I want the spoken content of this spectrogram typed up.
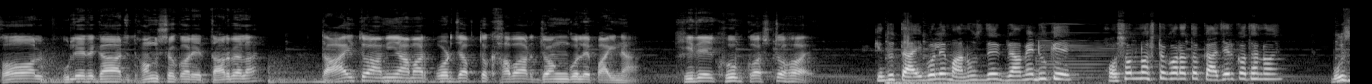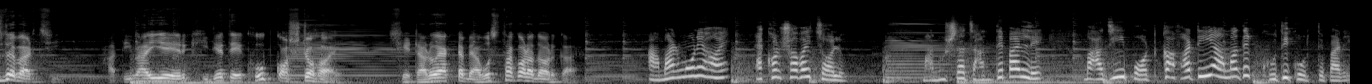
ফল ফুলের গাছ ধ্বংস করে তার বেলা তাই তো আমি আমার পর্যাপ্ত খাবার জঙ্গলে পাই না। খিদে খুব কষ্ট হয়। কিন্তু তাই বলে মানুষদের গ্রামে ঢুকে ফসল নষ্ট করা তো কাজের কথা নয়। বুঝতে পারছি। হাতি ভাইয়ের খিদেতে খুব কষ্ট হয়। সেটারও একটা ব্যবস্থা করা দরকার। আমার মনে হয় এখন সবাই চলো। মানুষরা জানতে পারলে বাজি পটকা ফাটিয়ে আমাদের ক্ষতি করতে পারে।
